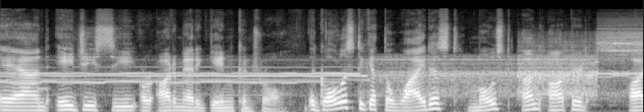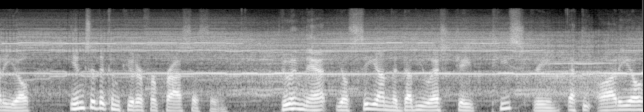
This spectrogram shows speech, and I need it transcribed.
and AGC or automatic gain control. The goal is to get the widest, most unaltered audio into the computer for processing. Doing that, you'll see on the WSJT screen that the audio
